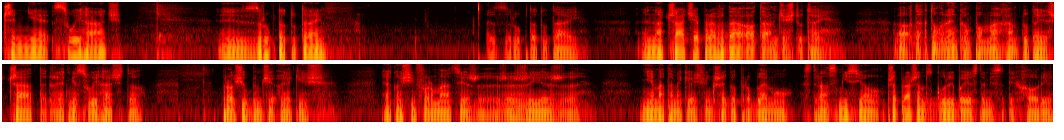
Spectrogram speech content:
czy mnie słychać. Zrób to tutaj zrób to tutaj na czacie, prawda? O, tam gdzieś tutaj. O, tak tą ręką pomacham. Tutaj jest czat, także jak mnie słychać, to prosiłbym cię o jakieś, jakąś informację, że, że żyjesz, że nie ma tam jakiegoś większego problemu z transmisją. Przepraszam z góry, bo jestem niestety chory,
